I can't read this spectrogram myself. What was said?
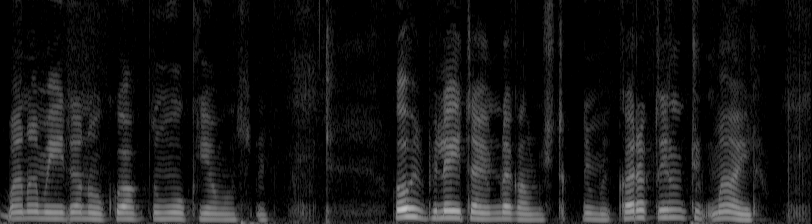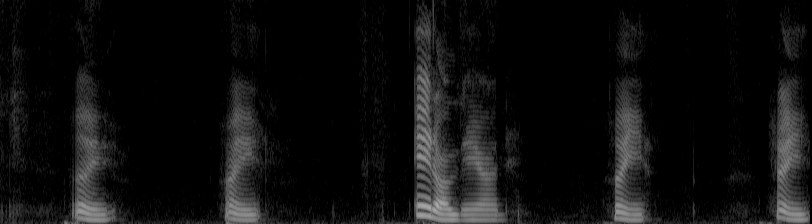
Bana meydan oku aklımı okuyamazsın. Bobby Playtime'da kalmıştık değil mi? Karakterin Türk mü? Hayır. Hayır. Hayır. Herhalde yani. Hayır. Hayır.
